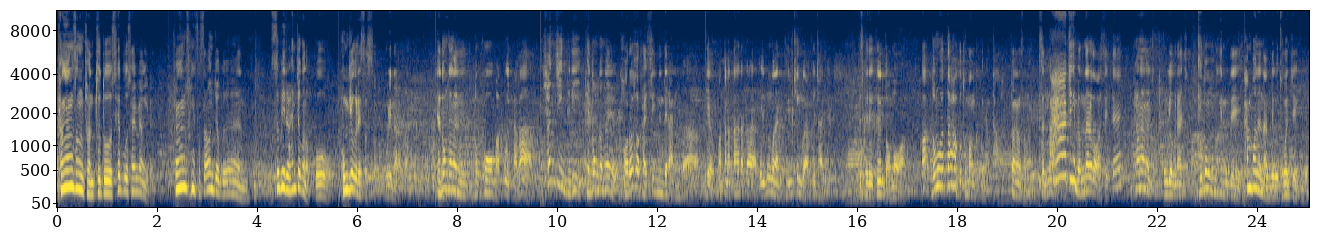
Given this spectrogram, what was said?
평양성 전투도 세부 설명이래. 평양성에서 싸운 적은 수비를 한 적은 없고 공격을 했었어 우리나라가. 대동강을 놓고 막고 있다가 현지인들이 대동강을 걸어서 갈 수 있는 데를 아는 거야. 이렇게 왔다 갔다 하다가 일본군한테 들킨 거야 그 자리를. 그래서 그들 그들이 넘어와. 아 넘어왔다 하고 도망가 그냥 다 평양성을. 그래서 나중에 명나라가 왔을 때 평양을 공격을 하지. 두 번 공격했는데 한 번은 안 되고 두 번째 공격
